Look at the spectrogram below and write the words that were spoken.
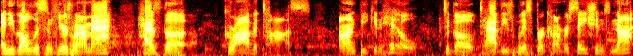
and you go, listen, here's where I'm at, has the gravitas on Beacon Hill to go to have these whisper conversations, not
